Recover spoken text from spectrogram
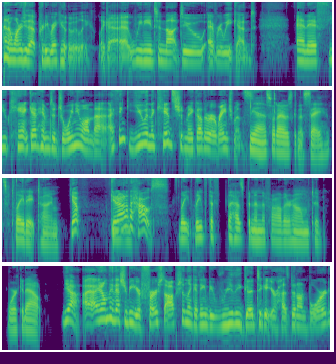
and I want to do that pretty regularly. Like I, we need to not do every weekend. And if you can't get him to join you on that, I think you and the kids should make other arrangements. yeah, that's what I was going to say. It's play date time. Yep. Get out of the house. Leave, leave the, the husband and the father home to work it out. Yeah, I, I don't think that should be your first option. Like, I think it'd be really good to get your husband on board,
